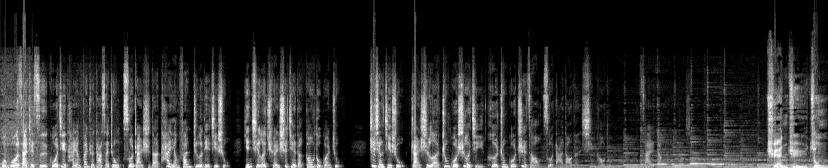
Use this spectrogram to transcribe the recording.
我国在这次国际太阳帆船大赛中所展示的太阳帆折叠技术，引起了全世界的高度关注。这项技术展示了中国设计和中国制造所达到的新高度。在党的领导下，全剧终。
